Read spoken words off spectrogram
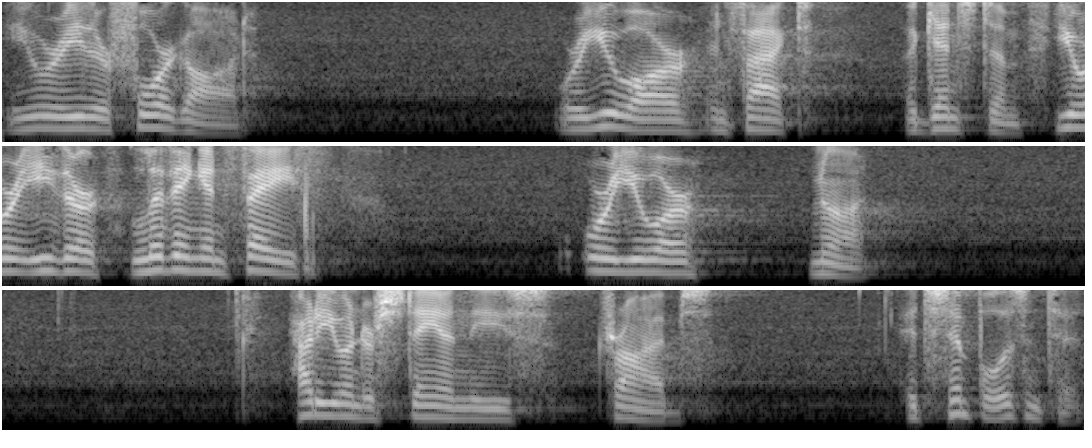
You are either for God or you are, in fact, against Him. You are either living in faith or you are not. How do you understand these tribes? It's simple, isn't it?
